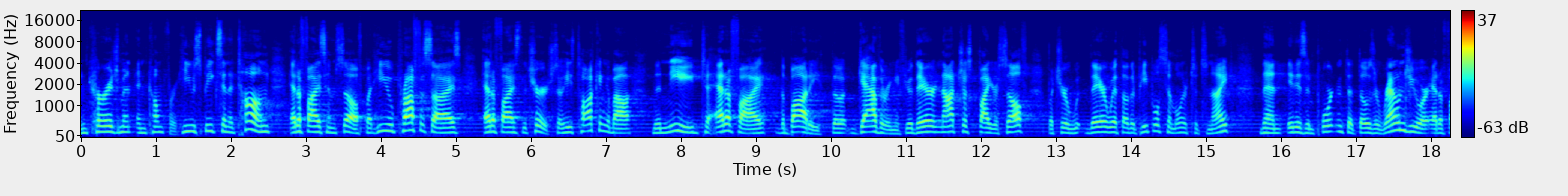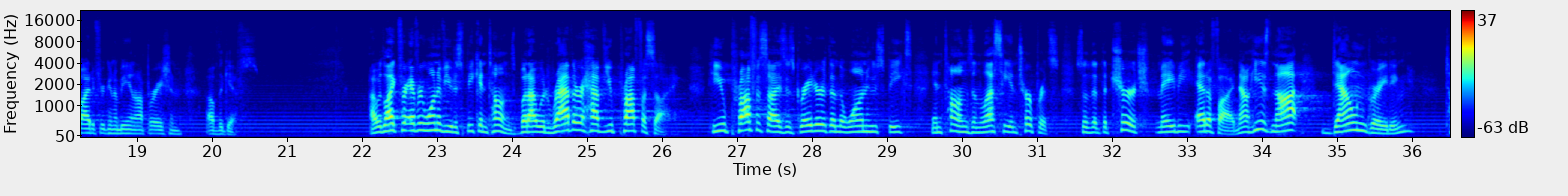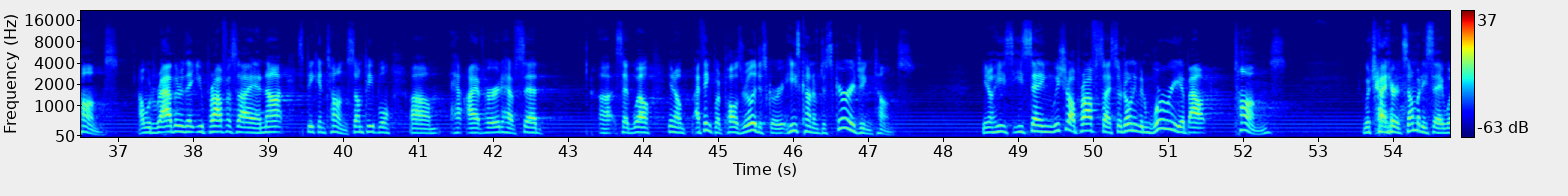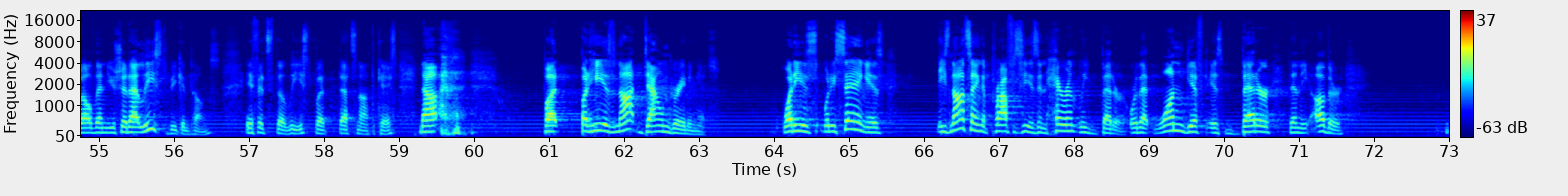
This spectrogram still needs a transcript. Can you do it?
encouragement, and comfort. He who speaks in a tongue edifies himself, but he who prophesies edifies the church. So he's talking about the need to edify the body, the gathering. If you're there not just by yourself, but you're there with other people, similar to tonight, then it is important that those around you are edified if you're going to be in operation of the gifts. I would like for every one of you to speak in tongues, but I would rather have you prophesy. He who prophesies is greater than the one who speaks in tongues unless he interprets, so that the church may be edified. Now, he is not downgrading tongues. I would rather that you prophesy and not speak in tongues. Some people um, ha- I've heard have said, uh, said, well, you know, I think what Paul's really discouraging, he's kind of discouraging tongues. You know, he's, he's saying we should all prophesy, so don't even worry about tongues, which I heard somebody say, well, then you should at least speak in tongues, if it's the least, but that's not the case. Now, but, but he is not downgrading it. What, he is, what he's saying is, he's not saying that prophecy is inherently better or that one gift is better than the other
